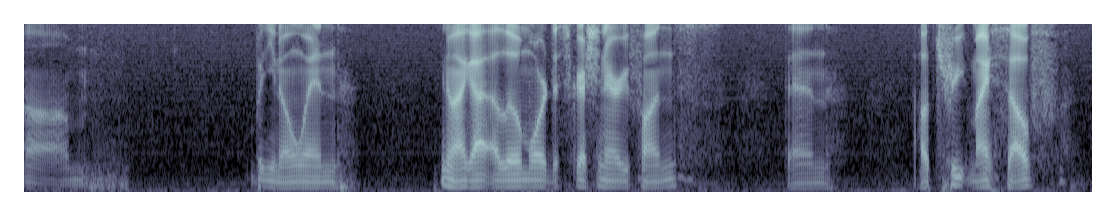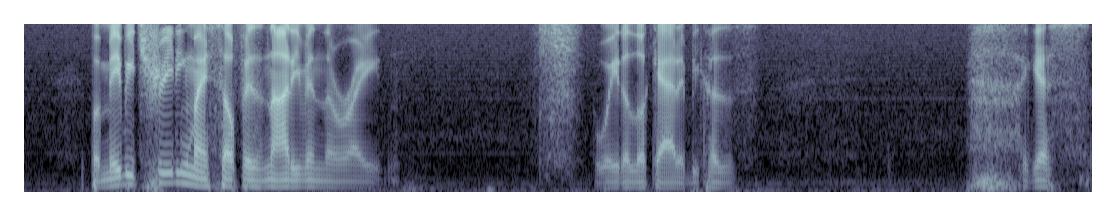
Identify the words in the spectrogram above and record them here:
Um, but, you know, when, you know, I got a little more discretionary funds, then I'll treat myself. But maybe treating myself is not even the right way to look at it because I guess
